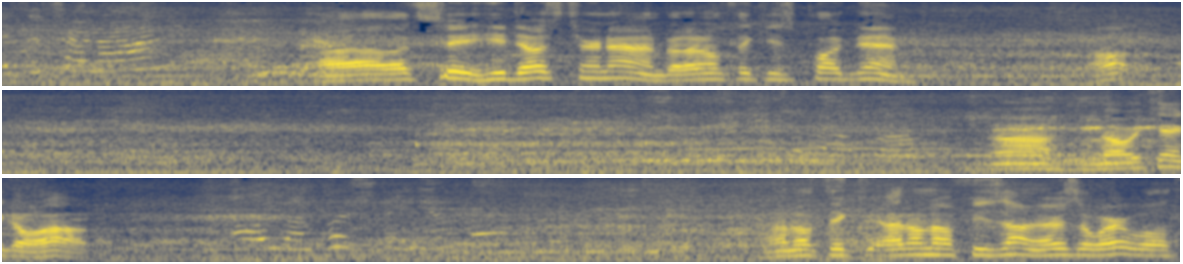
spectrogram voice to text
Is it turn on? Uh, let's see. He does turn on, but I don't think he's plugged in. Oh, uh, no, we can't go up. Oh, you want to push the handle? I don't think. I don't know if he's on. There's a werewolf.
